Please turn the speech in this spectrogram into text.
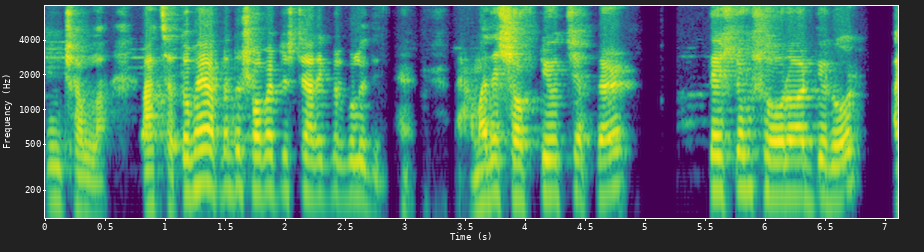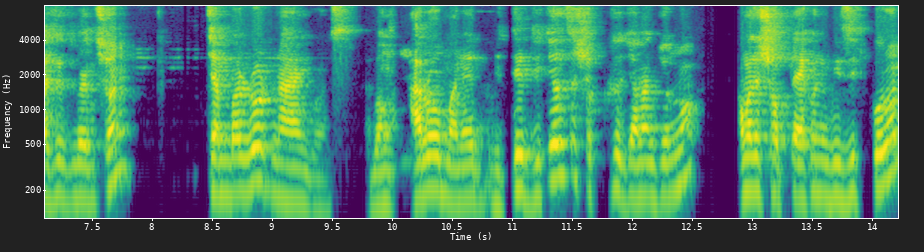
ইনশাল্লাহ। আচ্ছা তো ভাই আপনাদের সবার টেস্টে আরেকবার বলে দিন। হ্যাঁ আমাদের শপটি হচ্ছে আপনার তেইশ নং Suhrawardy road Aziz mansion chamber road Narayanganj এবং আরও মানে ডিটেলস সবকিছু জানার জন্য আমাদের শপটা এখনই ভিজিট করুন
